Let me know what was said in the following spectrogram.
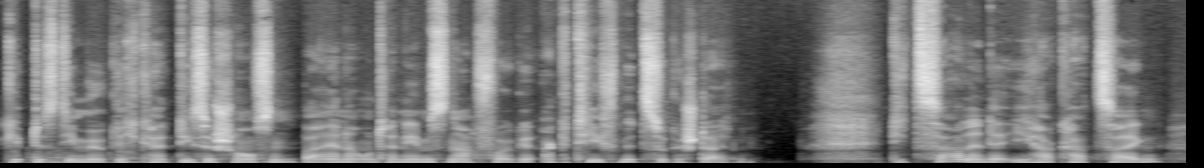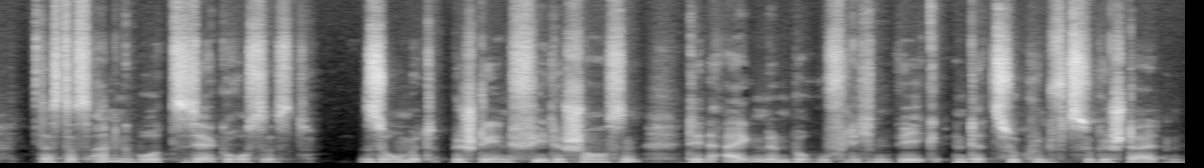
gibt es die Möglichkeit, diese Chancen bei einer Unternehmensnachfolge aktiv mitzugestalten. Die Zahlen der IHK zeigen, dass das Angebot sehr groß ist. Somit bestehen viele Chancen, den eigenen beruflichen Weg in der Zukunft zu gestalten.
